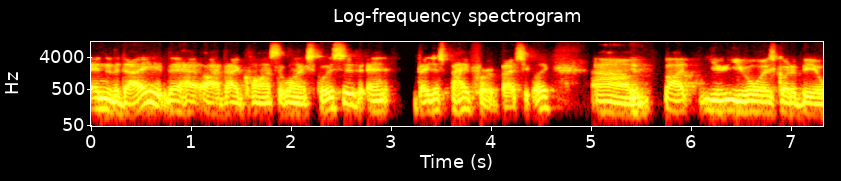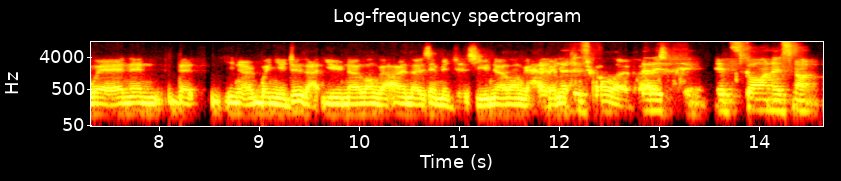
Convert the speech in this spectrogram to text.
end of the day, ha- I've had clients that want exclusive and they just pay for it basically. Um, yeah. But you you've always got to be aware, and then that you know when you do that, you no longer own those images. You no longer have yeah, any control over. That is, it's gone. It's not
